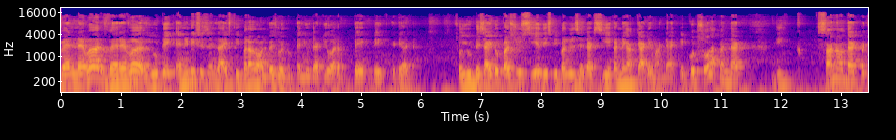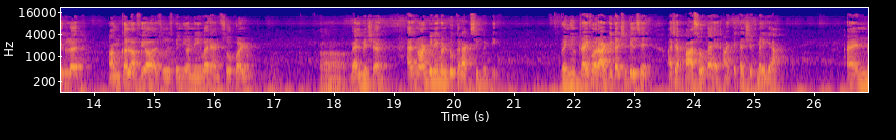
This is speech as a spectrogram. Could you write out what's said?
whenever wherever you take any decision in life people are always going to tell you that you are a big big idiot. So you decide to pursue ca these people will say that ca karne ka kya demand hai it could so happen that the son of that particular uncle of yours who's been your neighbor and so called uh, well wisher has not been able to crack cpt when you try for articleship he'll say acha pass ho gaye. Articleship mil gaya. And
